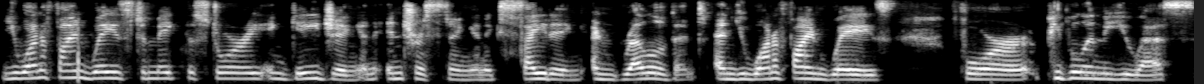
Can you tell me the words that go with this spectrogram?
You want to find ways to make the story engaging and interesting and exciting and relevant. And you want to find ways for people in the US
